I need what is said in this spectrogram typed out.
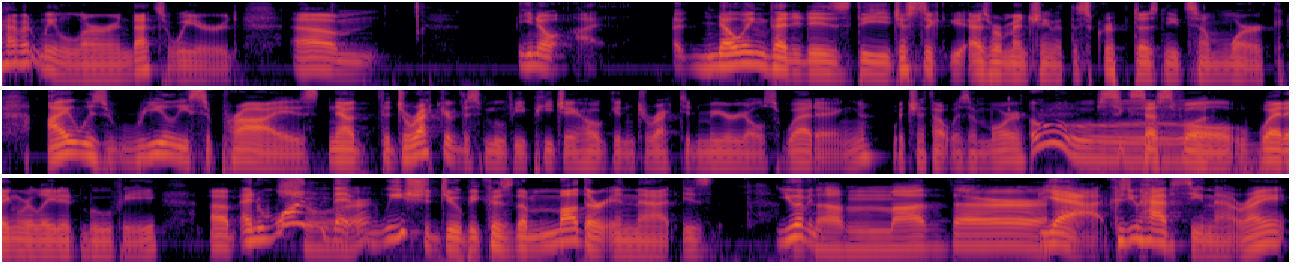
haven't we learned? That's weird. Um you know, I, knowing that it is the just to, as we're mentioning that the script does need some work i was really surprised now the director of this movie pj hogan directed muriel's wedding which i thought was a more Ooh. successful wedding related movie um, and one Sure. that we should do because the mother in that is you haven't The mother. yeah because you have seen that right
